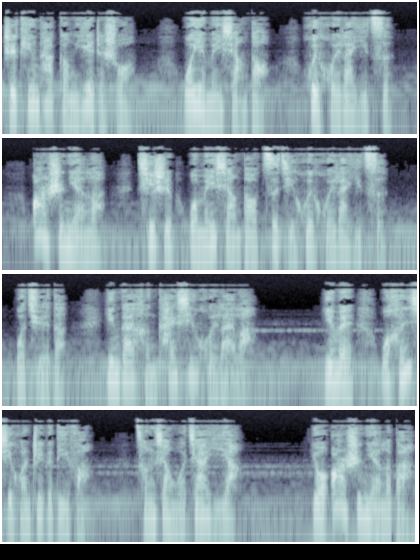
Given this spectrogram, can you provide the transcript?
只听他哽咽着说：“我也没想到会回来一次，二十年了。其实我没想到自己会回来一次。我觉得应该很开心回来了，因为我很喜欢这个地方，曾像我家一样。有二十年了吧，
